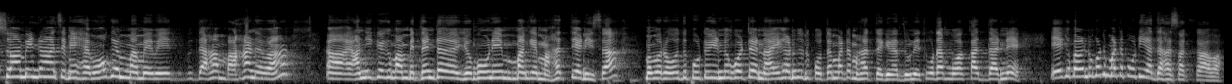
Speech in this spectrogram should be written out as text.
ස්වාමීන් වහන්සේ මේ හැමෝගෙම මම මේ දහම් අහනවා. අනික එක මම මෙතෙන්ට යොමුුනේ මගේ මහත්ය නිසා මම රෝද පුටු ඉන්නකොට ණය ගන්න පොත මට මහත්යගෙන දුන්නේ. ඒකට මොකක්වත් දන්නේ ඒක බලනකොට මට පොඩි අදහසක් ආවා.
